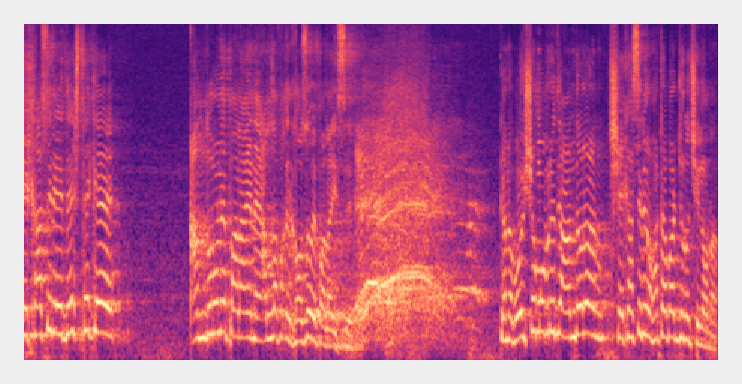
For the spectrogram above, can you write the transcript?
শেখ হাসিনা এই দেশ থেকে আন্দোলনে পালায় নাই, আল্লাহ পাকের গজবে পালাইছে। কেন বৈষম্য বিরোধী আন্দোলন শেখ হাসিনা হটাবার জন্য ছিল না।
